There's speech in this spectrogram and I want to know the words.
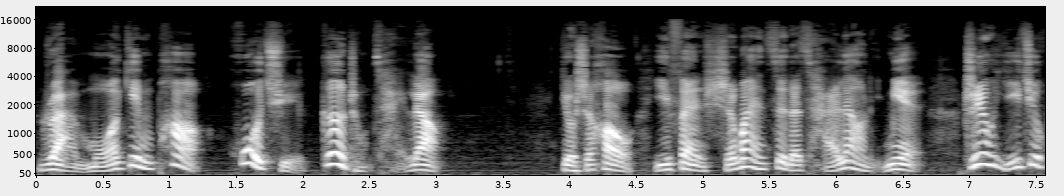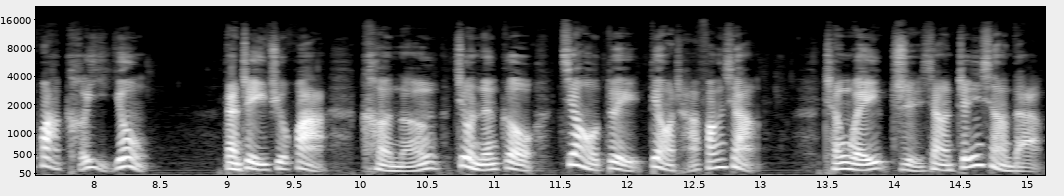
软磨硬泡获取各种材料。有时候一份十万字的材料里面只有一句话可以用，但这一句话可能就能够校对调查方向，成为指向真相的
